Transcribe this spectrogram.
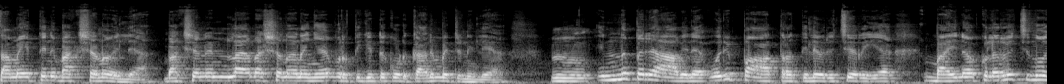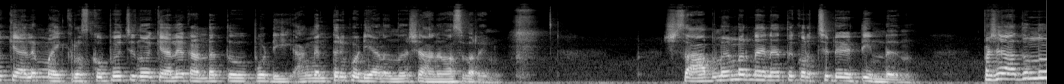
സമയത്തിന് ഭക്ഷണമില്ല. ഭക്ഷണമുള്ള ഭക്ഷണമാണെങ്കിൽ വൃത്തിക്കിട്ട് കൊടുക്കാനും പറ്റണില്ല. ഉം, ഇന്നിപ്പോ രാവിലെ ഒരു പാത്രത്തിൽ ഒരു ചെറിയ ബൈനോക്കുലർ വെച്ച് നോക്കിയാലും മൈക്രോസ്കോപ്പ് വെച്ച് നോക്കിയാലും കണ്ടെത്തു പൊടി. അങ്ങനത്തെ ഒരു പൊടിയാണെന്ന് ഷാനവാസ് പറയുന്നു. സാബ് മാം പറഞ്ഞ അതിനകത്ത് കുറച്ച് ഡേട്ടി ഉണ്ട് എന്ന് പക്ഷെ അതൊന്ന്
